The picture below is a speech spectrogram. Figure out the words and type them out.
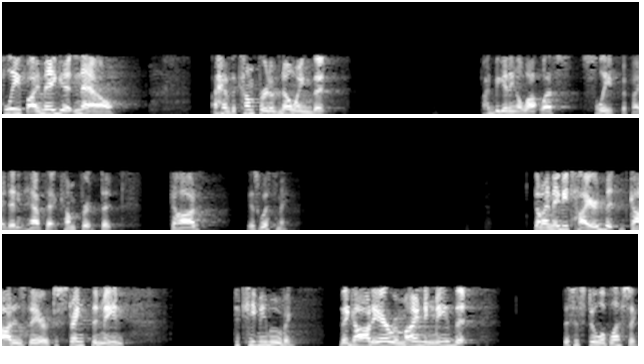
sleep I may get now, I have the comfort of knowing that I'd be getting a lot less sleep if I didn't have that comfort that God is with me. That I may be tired, but God is there to strengthen me and to keep me moving. That God is reminding me that this is still a blessing.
